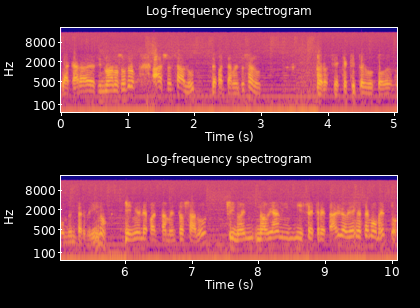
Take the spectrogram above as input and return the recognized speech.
la cara de decirnos a nosotros, ah, eso es salud, Departamento de Salud. Pero si es que aquí todo, el mundo intervino. ¿Quién es el Departamento de Salud? Si no, no había ni, ni secretario había en ese momento.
